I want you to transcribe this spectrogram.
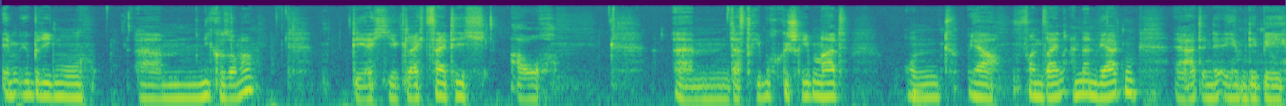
im Übrigen ähm, Nico Sommer, der hier gleichzeitig auch ähm, das Drehbuch geschrieben hat und ja, von seinen anderen Werken, er hat in der EMDB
